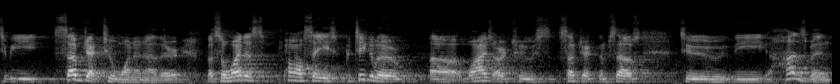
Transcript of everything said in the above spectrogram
to be subject to one another. But so why does Paul say particular uh, wives are to s- subject themselves to the husband?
